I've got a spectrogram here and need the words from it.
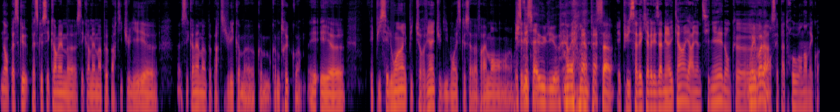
Non, parce que parce que c'est quand même euh, c'est quand même un peu particulier. euh, c'est quand même un peu particulier comme comme comme truc quoi. Et et, euh, et puis c'est loin et puis tu reviens et tu dis bon est-ce que ça va vraiment Est-ce que ça a eu lieu Ouais, il y a un peu de ça. Et puis il savait qu'il y avait les Américains, il y a rien de signé, donc euh, Oui, voilà. on sait pas trop où on en est quoi.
